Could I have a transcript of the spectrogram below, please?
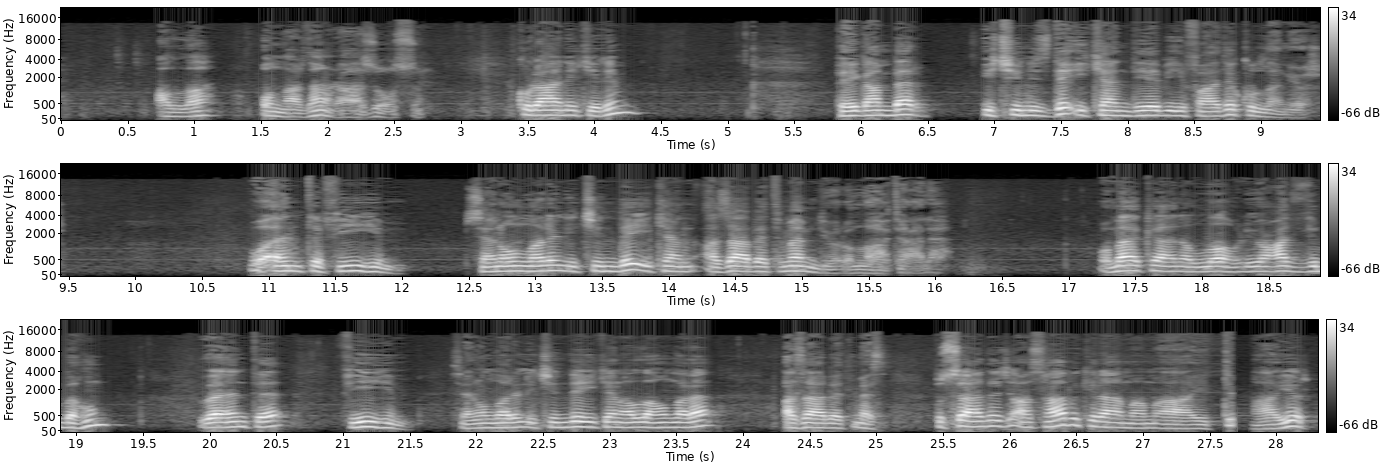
Allah onlardan razı olsun. Kur'an-ı Kerim peygamber içinizde iken diye bir ifade kullanıyor. Ve ente fihim sen onların içinde iken azap etmem diyor Allah Teala. O ma kana Allah liyuazibahum ve ente fihim. Sen onların içindeyken Allah onlara azap etmez. Bu sadece ashab-ı kirama mı aitti? Hayır.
